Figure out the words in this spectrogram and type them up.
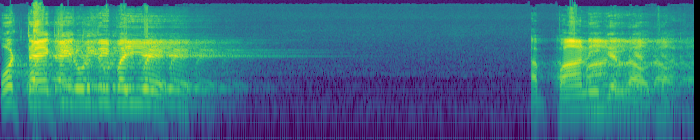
وہ ٹینکی رڑتی پئی ہے۔ اب پانی گر رہا ہوتا ہے۔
